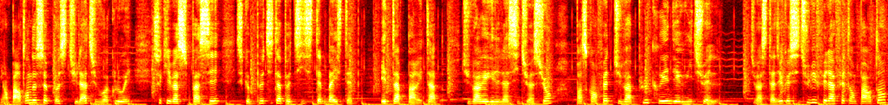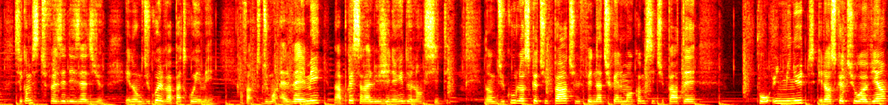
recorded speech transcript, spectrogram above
Et en partant de ce postulat, tu vois, Chloé, ce qui va se passer, c'est que petit à petit, step by step, étape par étape, tu vas régler la situation parce qu'en fait, tu vas plus créer des rituels. Tu vois, c'est-à-dire que si tu lui fais la fête en partant, c'est comme si tu faisais des adieux. Et donc, du coup, elle va pas trop aimer. Enfin, tout du moins, elle va aimer, mais après, ça va lui générer de l'anxiété. Donc, du coup, lorsque tu pars, tu le fais naturellement comme si tu partais pour une minute. Et lorsque tu reviens,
